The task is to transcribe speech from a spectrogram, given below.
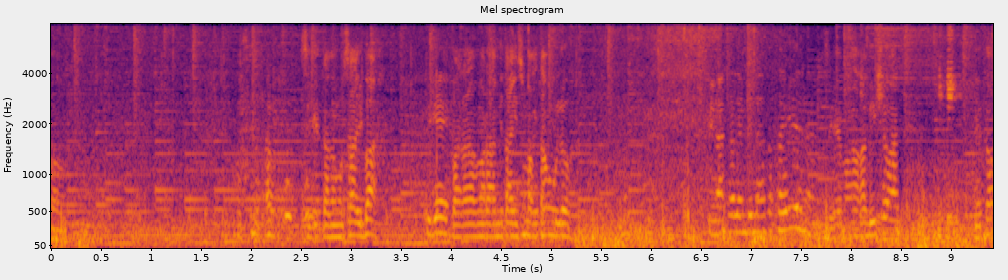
oh. Sige, tanong mo sa iba. Sige, Para marami tayong sumakit ang ulo. pinasa lang binasa sa'yo yan ah. Sige mga kabisyo at ito.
